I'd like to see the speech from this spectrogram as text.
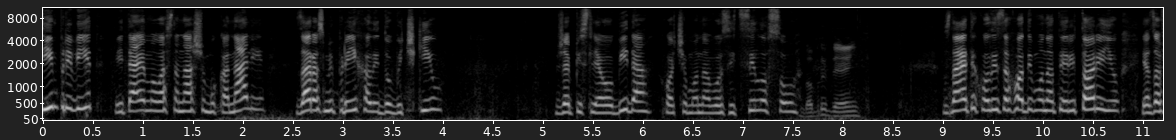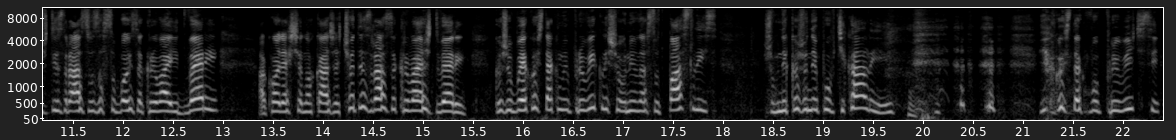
Всім привіт! Вітаємо вас на нашому каналі. Зараз ми приїхали до бичків. Вже після обіда хочемо навозити силосу. Добрий день. Знаєте, коли заходимо на територію, я завжди зразу за собою закриваю двері. А Коля ще каже, що ти зразу закриваєш двері? Кажу, бо якось так ми привикли, що вони в нас тут паслись, щоб вони кажу, не повтікали. якось так по привичці.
